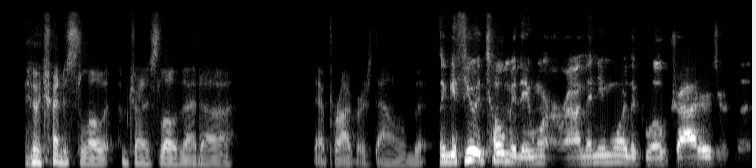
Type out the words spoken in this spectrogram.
I'm trying to slow it. I'm trying to slow that uh that progress down a little bit. Like if you had told me they weren't around anymore, the Globetrotters or the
